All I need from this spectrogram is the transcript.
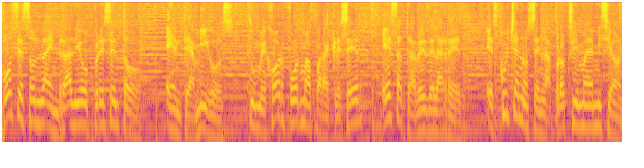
Voces Online Radio presentó Entre Amigos. Tu mejor forma para crecer es a través de la red. Escúchanos en la próxima emisión.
